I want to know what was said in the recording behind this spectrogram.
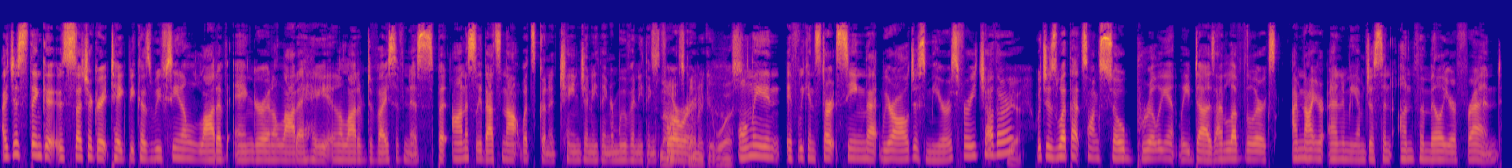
I just think it was such a great take because we've seen a lot of anger and a lot of hate and a lot of divisiveness. But honestly, that's not what's going to change anything or move anything it's forward. Not, it's going to make it worse. Only in, if we can start seeing that we're all just mirrors for each other, yeah. which is what that song so brilliantly does. I love the lyrics. I'm not your enemy. I'm just an unfamiliar friend.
